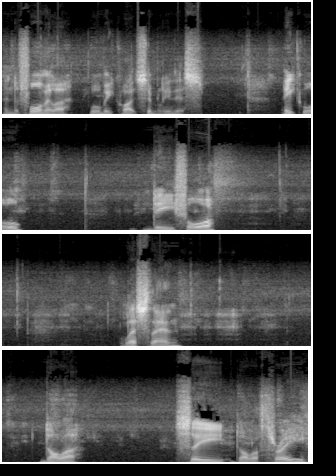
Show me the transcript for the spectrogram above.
and the formula will be quite simply this. Equal D4 less than dollar C dollar 3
